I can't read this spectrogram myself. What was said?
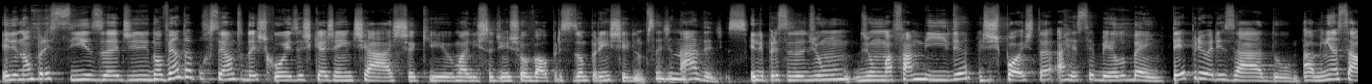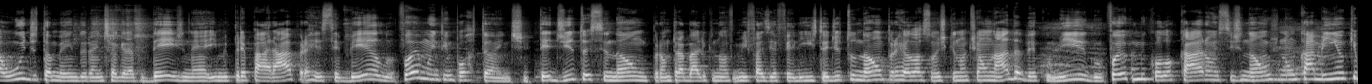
ele não precisa de 90% das coisas que a gente acha que uma lista de enxoval precisam preencher. Ele não precisa de nada disso. Ele precisa de, um, de uma família disposta a recebê-lo bem. Ter priorizado a minha saúde também durante a gravidez, né, e me preparar para recebê-lo, foi muito importante. Ter dito esse não para um trabalho que não me fazia feliz, ter dito não para relações que não tinham nada a ver comigo, foi o que me colocaram esses nãos num caminho que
